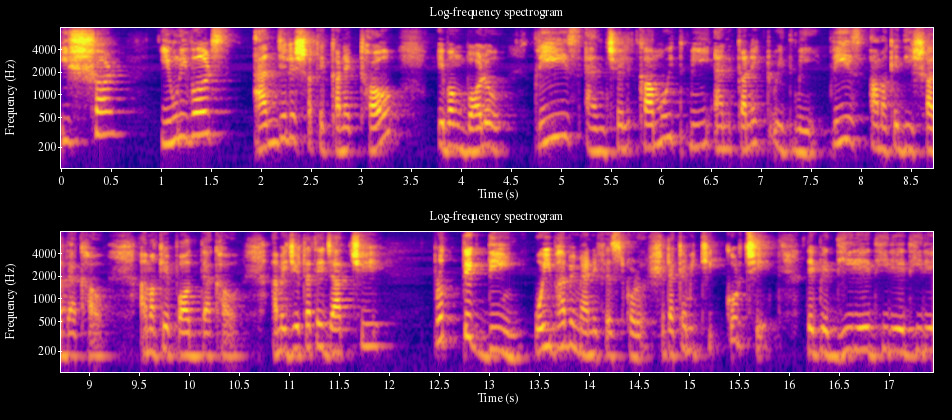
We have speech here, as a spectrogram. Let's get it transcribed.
ঈশ্বর ইউনিভার্স অ্যাঞ্জেলের সাথে কানেক্ট হও এবং বলো please angel come with me and connect with me please আমাকে দিশা দেখাও, আমাকে পথ দেখাও। আমি যেটাতে যাচ্ছি প্রত্যেক দিন ওইভাবে ম্যানিফেস্ট করো, সেটাকে আমি ঠিক করছি। দেখবে ধীরে ধীরে ধীরে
